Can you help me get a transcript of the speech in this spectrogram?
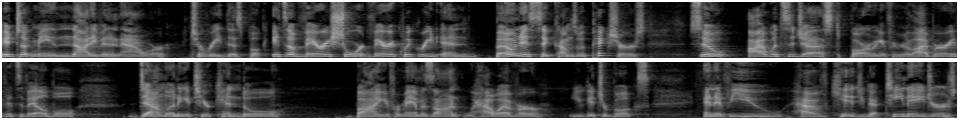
It took me not even an hour to read this book. It's a very short, very quick read, and bonus, it comes with pictures. So I would suggest borrowing it from your library if it's available, downloading it to your Kindle, buying it from Amazon, however you get your books. And if you have kids, you've got teenagers,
